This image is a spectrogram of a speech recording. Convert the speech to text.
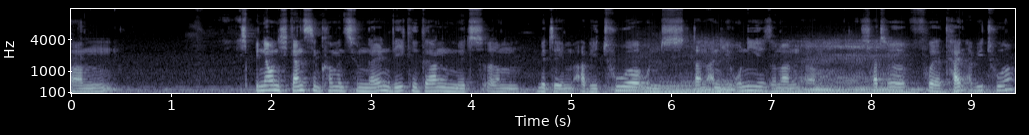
Ähm, ich bin ja auch nicht ganz den konventionellen Weg gegangen mit, ähm, mit dem Abitur und dann an die Uni, sondern ähm, ich hatte vorher kein Abitur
